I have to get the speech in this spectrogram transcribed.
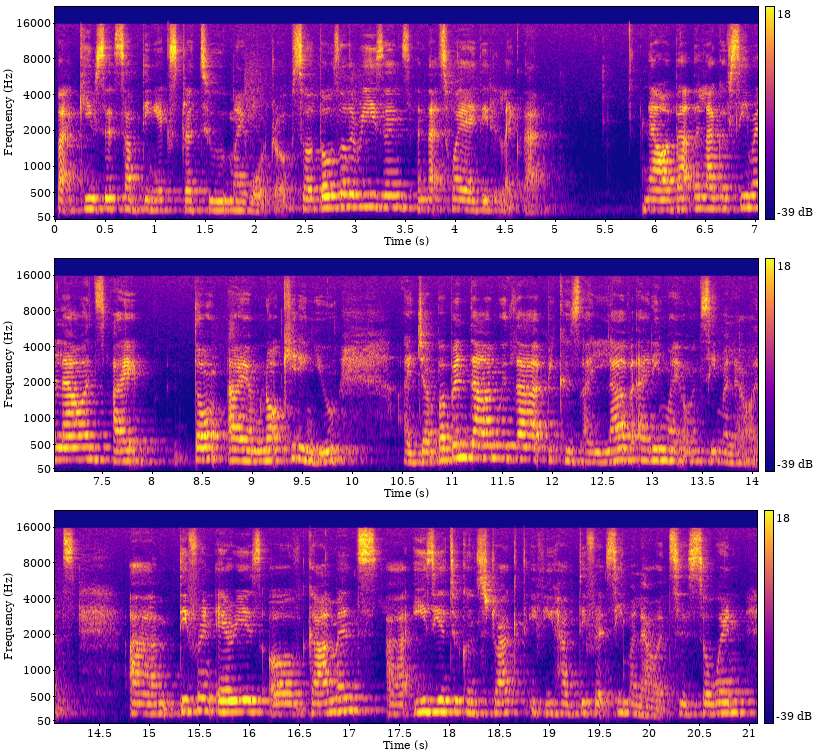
but gives it something extra to my wardrobe. So those are the reasons and that's why I did it like that. Now about the lack of seam allowance, I don't, I am not kidding you. I jump up and down with that because I love adding my own seam allowance. Um, different areas of garments are easier to construct if you have different seam allowances. So when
